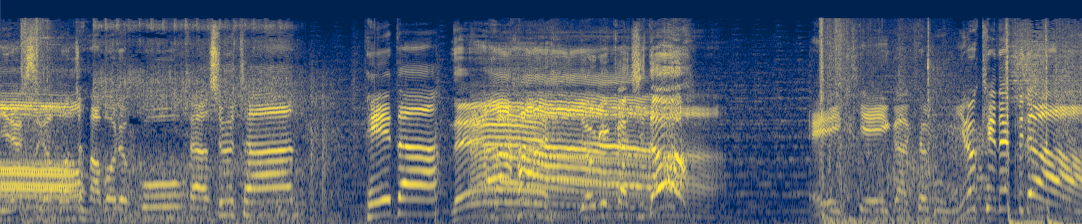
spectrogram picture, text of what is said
디락스가 먼저 가버렸고. 자 수류탄 배다. 네 아하. 여기까지다. ATA가 결국 이렇게 됩니다.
